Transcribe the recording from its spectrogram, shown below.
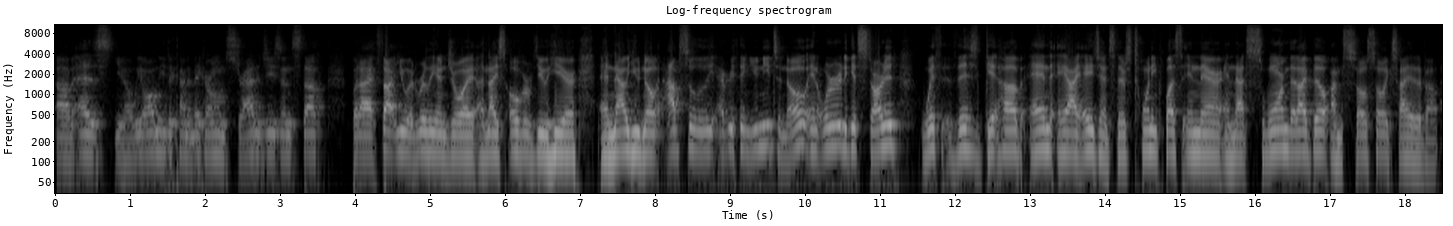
um, as you know we all need to kind of make our own strategies and stuff but I thought you would really enjoy a nice overview here. And now you know absolutely everything you need to know in order to get started with this GitHub and AI agents. There's 20 plus in there, and that swarm that I built, I'm so, so excited about.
